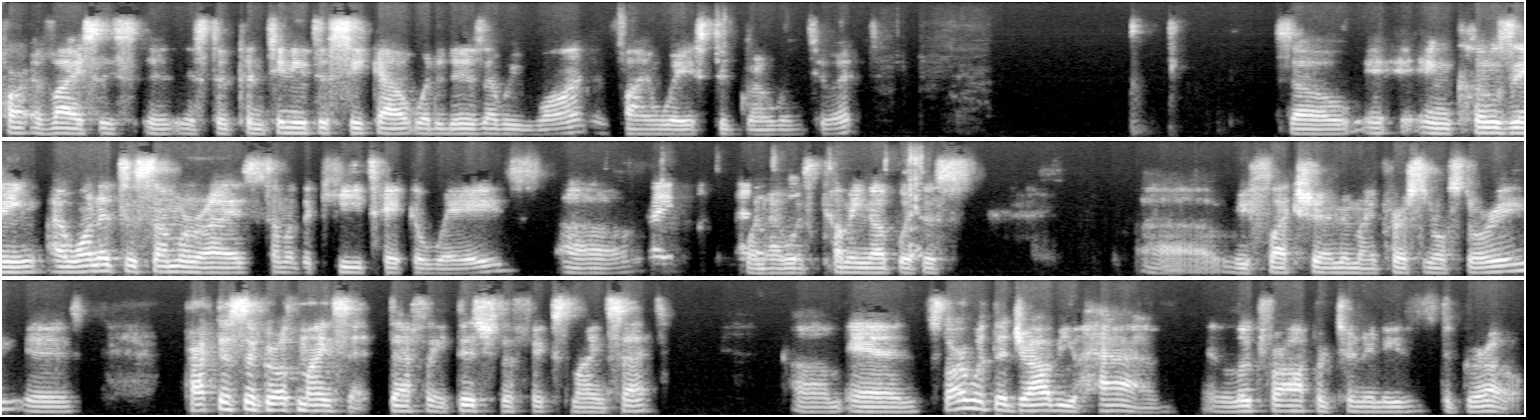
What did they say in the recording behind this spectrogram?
part advice is, is to continue to seek out what it is that we want and find ways to grow into it. So in, closing, I wanted to summarize some of the key takeaways uh, right. when I was coming up with this uh, reflection in my personal story is practice the growth mindset, definitely ditch the fixed mindset um, and start with the job you have and look for opportunities to grow.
